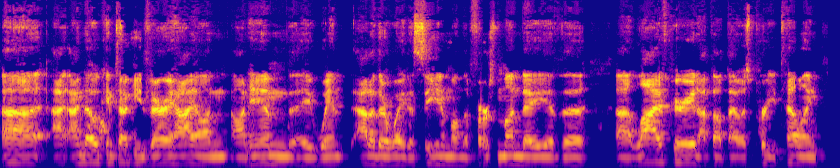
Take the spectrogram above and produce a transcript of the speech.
Uh, I, I, know Kentucky's very high on on him. They went out of their way to see him on the first Monday of the uh, live period. I thought that was pretty telling.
